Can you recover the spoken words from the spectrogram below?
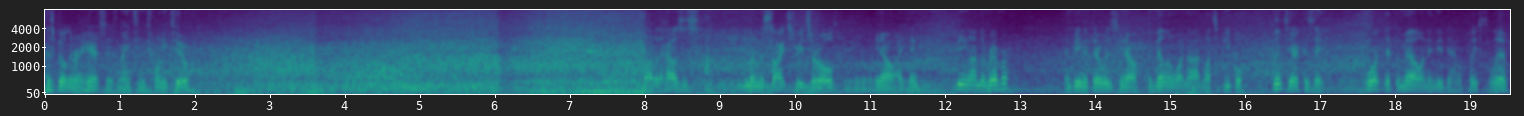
This building right here says 1922. A lot of the houses, even on the side streets, are old. You know, I think being on the river and being that there was, you know, the mill and whatnot, lots of people lived here because they worked at the mill and they needed to have a place to live.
